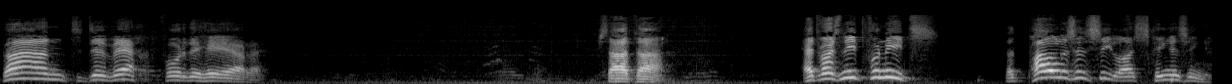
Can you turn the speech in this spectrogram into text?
baant de weg voor de Heere. Staat daar. Het was niet voor niets dat Paulus en Silas gingen zingen.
